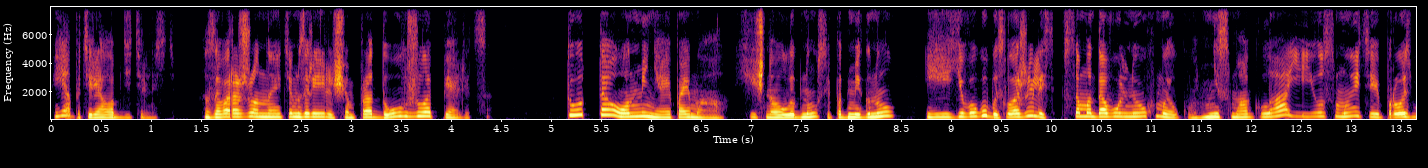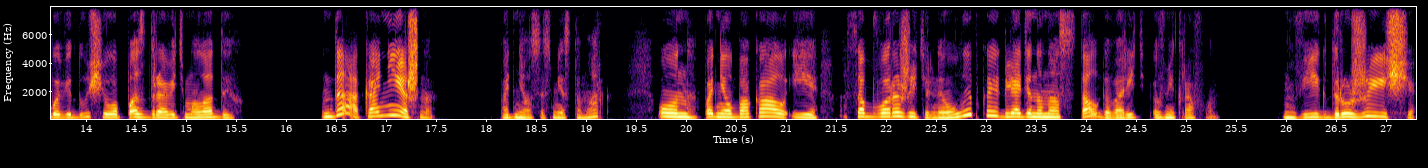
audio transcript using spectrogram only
я потеряла бдительность. Заворожённая этим зрелищем, продолжила пялиться. Тут-то он меня и поймал. Хищно улыбнулся, подмигнул, и его губы сложились в самодовольную ухмылку. Не смогла ее смыть и просьба ведущего поздравить молодых. «Да, конечно!» — поднялся с места Марк. Он поднял бокал и с обворожительной улыбкой, глядя на нас, стал говорить в микрофон. «Вик, дружище,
